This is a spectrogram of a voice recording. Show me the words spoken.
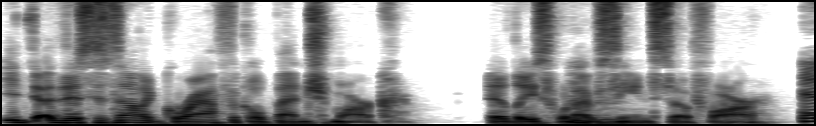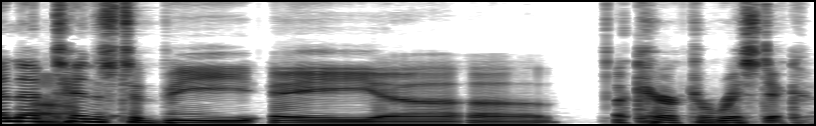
it, this is not a graphical benchmark, at least what I've seen so far. And that tends to be a uh, uh, a characteristic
